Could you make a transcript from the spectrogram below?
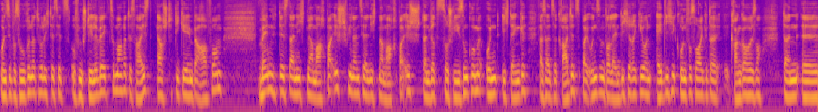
und sie versuchen natürlich, das jetzt auf dem stillen Weg zu machen. Das heißt, erst die GmbH-Form. Wenn das dann nicht mehr machbar ist, finanziell nicht mehr machbar ist, dann wird es zur Schließung kommen. Und ich denke, dass also gerade jetzt bei uns in der ländlichen Region etliche grundversorgende Krankenhäuser dann äh,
